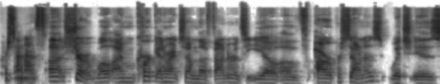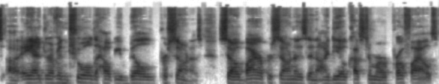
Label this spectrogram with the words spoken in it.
personas? Uh, sure. Well, I'm Kirk Enright. So I'm the founder and CEO of Power Personas, which is an AI-driven tool to help you build personas. So buyer personas and ideal customer profiles.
